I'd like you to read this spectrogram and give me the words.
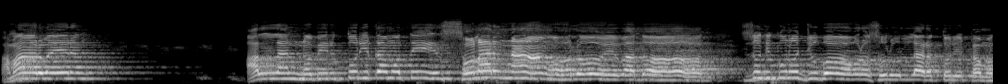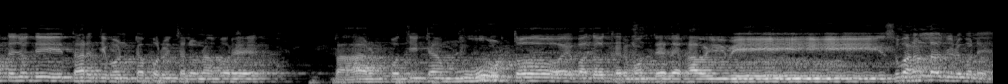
আমার ভাইয়েরা আল্লাহ নবীর তরিকা মতে, সলার নাম হলো এবাদত। যদি কোনো যুবক রসুল্লাহর তরিকা মতে যদি তার জীবনটা পরিচালনা করে, তার প্রতিটা মুহূর্ত এবাদতের মধ্যে লেখা হইবে। সুবাহ বলেন।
